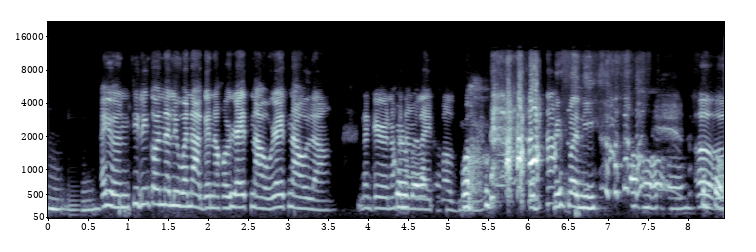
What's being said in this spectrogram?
Mm-mm. Ayun, feeling ko naliwanagan ako right now, right now lang. Nagkaroon ako You're ng light bulb moment. Epiphany. Oo, oo.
